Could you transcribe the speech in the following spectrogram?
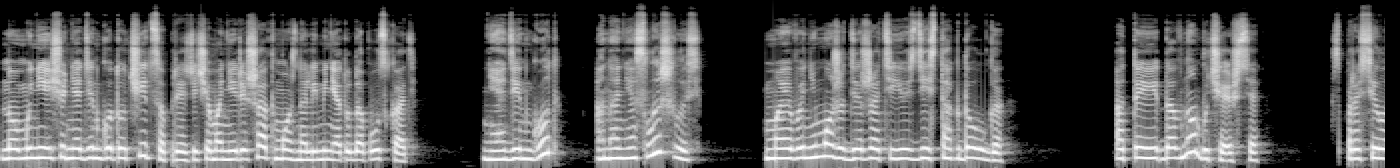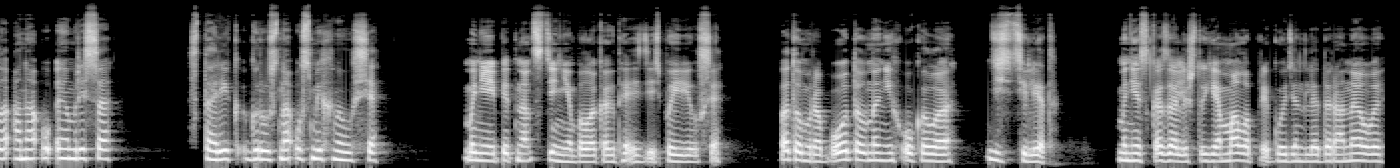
«Но мне еще не один год учиться, прежде чем они решат, можно ли меня туда пускать». «Не один год? Она не ослышалась? Моего не может держать ее здесь так долго». «А ты давно обучаешься?» – спросила она у Эмриса. Старик грустно усмехнулся. «Мне и пятнадцати не было, когда я здесь появился. Потом работал на них около десяти лет. Мне сказали, что я мало пригоден для Даранеллы,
